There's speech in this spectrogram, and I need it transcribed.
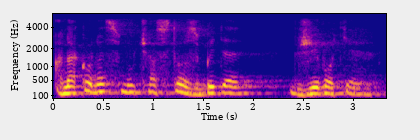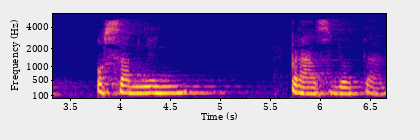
a nakonec mu často zbyde v životě osamění, prázdnota,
